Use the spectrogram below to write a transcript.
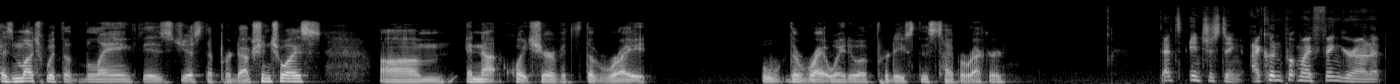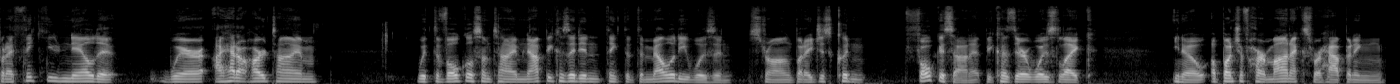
as much with the length is just the production choice um and not quite sure if it's the right the right way to have produced this type of record That's interesting. I couldn't put my finger on it, but I think you nailed it. Where I had a hard time with the vocal sometime, not because I didn't think that the melody wasn't strong, but I just couldn't focus on it because there was like, you know, a bunch of harmonics were happening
